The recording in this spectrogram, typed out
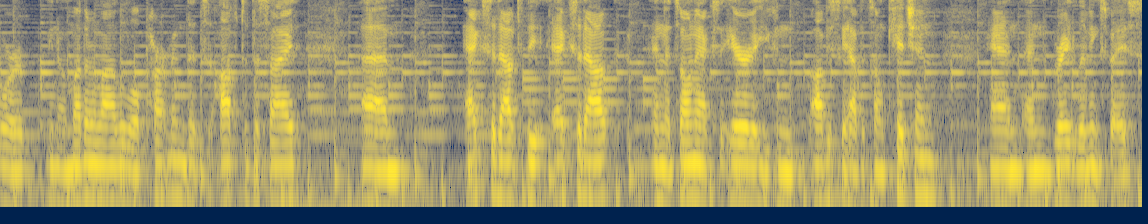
or you know mother-in-law little apartment that's off to the side. Um, exit out to the exit out and its own exit here. You can obviously have its own kitchen and and great living space.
